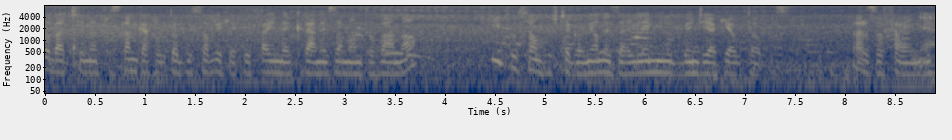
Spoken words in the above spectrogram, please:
Zobaczcie na przystankach autobusowych, jakie fajne ekrany zamontowano. I tu są wyszczególnione, za ile minut będzie jaki autobus. Bardzo fajnie.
